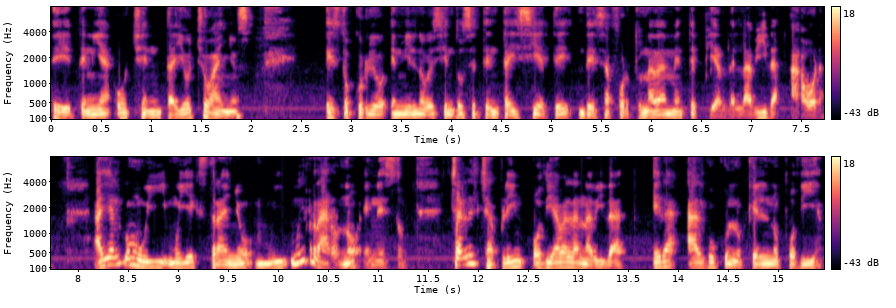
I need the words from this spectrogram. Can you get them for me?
eh, tenía 88 años, esto ocurrió en 1977, desafortunadamente pierde la vida. Ahora, hay algo muy, muy extraño, muy, muy raro, ¿no? En esto. Charles Chaplin odiaba la Navidad, era algo con lo que él no podía.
